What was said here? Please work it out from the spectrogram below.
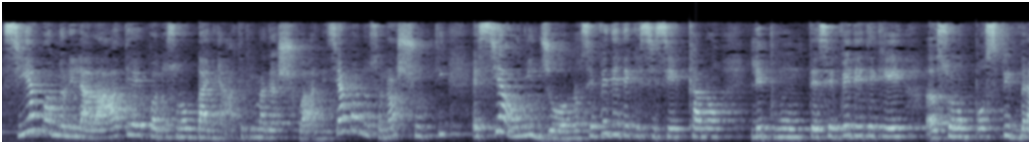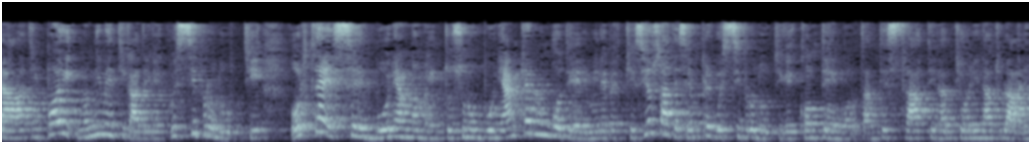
sia quando li lavate, quando sono bagnati prima di asciugarli, sia quando sono asciutti e sia ogni giorno. Se vedete che si seccano le punte, se vedete che uh, sono un po' sfibrati, poi non dimenticate che questi prodotti, oltre a essere buoni al momento, sono buoni anche a lungo termine perché se usate sempre questi prodotti che contengono tanti estratti, tanti oli naturali,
